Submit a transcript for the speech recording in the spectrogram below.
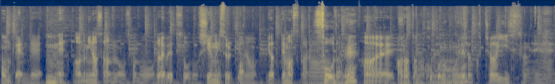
本編でね、うん、あの皆さんのそのドライブエピソードを CM にするっていうのをやってますから。そうだね。はい。新たな試みね。めちゃくちゃいいっすね。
